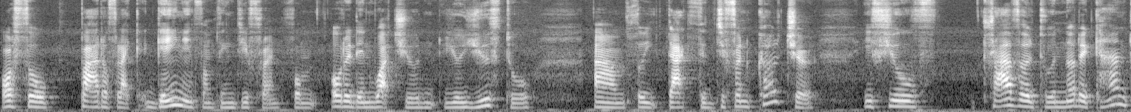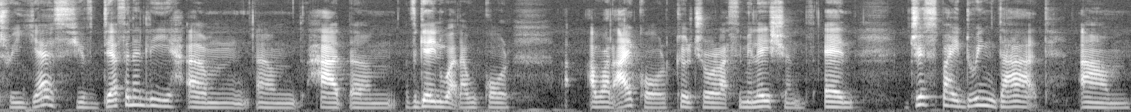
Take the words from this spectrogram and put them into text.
also part of like gaining something different from other than what you you're used to. Um, so that's a different culture. If you've traveled to another country, yes, you've definitely um, um, had um, gained what I would call, uh, what I call cultural assimilation, and just by doing that, um,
